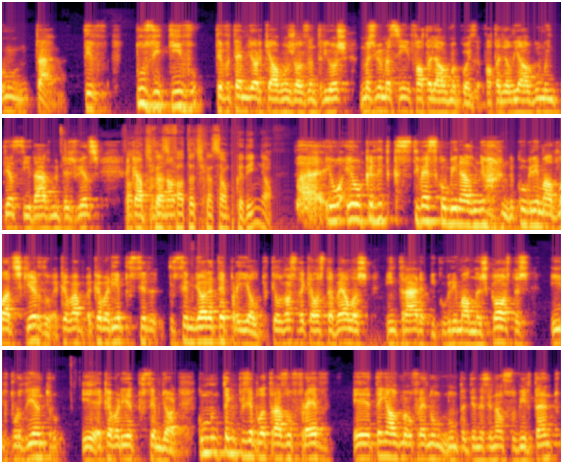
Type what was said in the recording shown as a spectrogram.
um tá, teve positivo, teve até melhor que alguns jogos anteriores, mas mesmo assim falta-lhe alguma coisa, falta-lhe ali alguma intensidade, muitas vezes. Falta, descansar, falta descansar um bocadinho, não? Pá, eu, eu acredito que se tivesse combinado melhor com o Grimaldo do lado esquerdo, acabava, acabaria por ser, por ser melhor até para ele, porque ele gosta daquelas tabelas, entrar e com o Grimaldo nas costas, ir por dentro, acabaria por ser melhor. Como tem, por exemplo, atrás o Fred, eh, tem alguma, o Fred não, não tem tendência a não subir tanto,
